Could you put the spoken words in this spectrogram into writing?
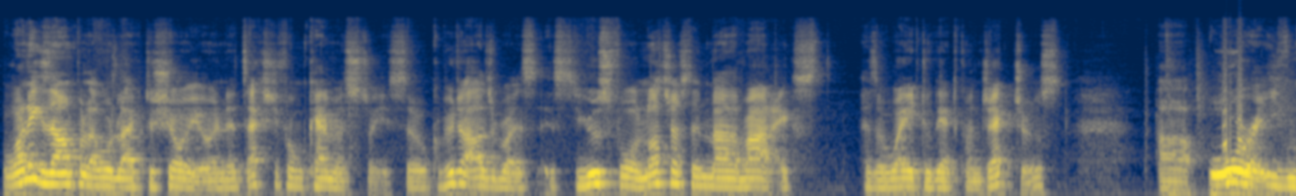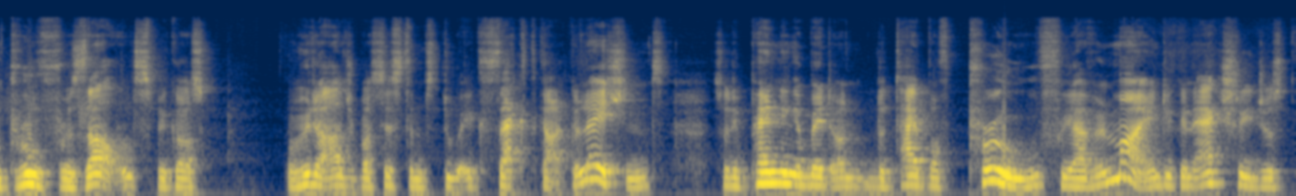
one example I would like to show you, and it's actually from chemistry. So computer algebra is, is useful not just in mathematics as a way to get conjectures, uh, or even prove results, because computer algebra systems do exact calculations, so depending a bit on the type of proof you have in mind, you can actually just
